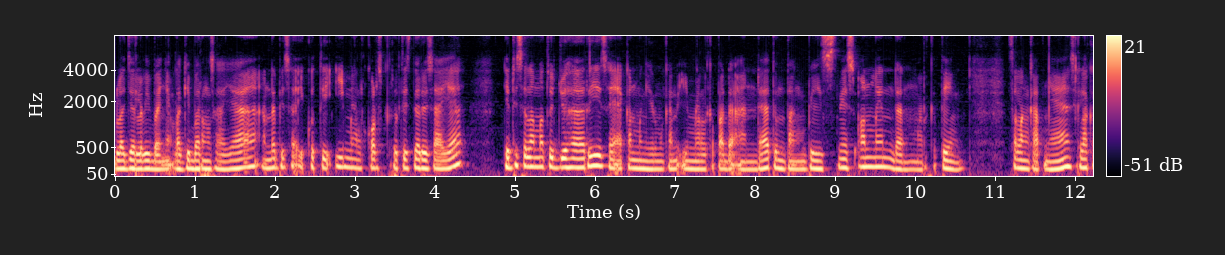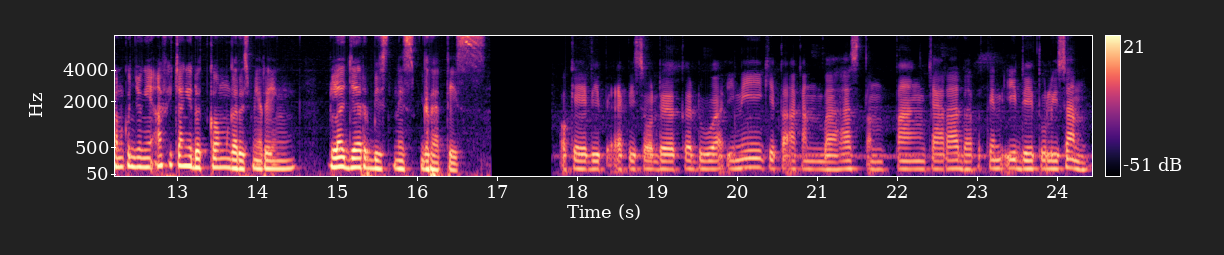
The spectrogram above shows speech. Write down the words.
belajar lebih banyak lagi bareng saya, Anda bisa ikuti email course gratis dari saya. Jadi selama tujuh hari saya akan mengirimkan email kepada Anda tentang bisnis online dan marketing. Selengkapnya, silakan kunjungi avicanggi.com garis miring belajar bisnis gratis. Oke, di episode kedua ini kita akan bahas tentang cara dapetin ide tulisan.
